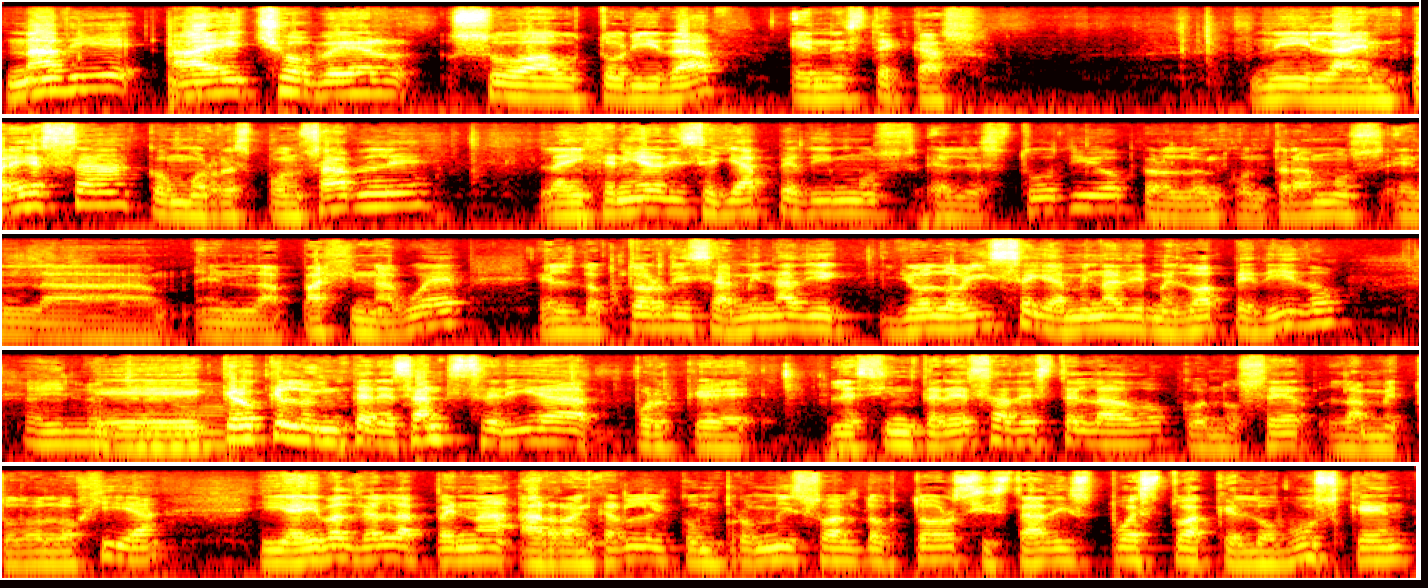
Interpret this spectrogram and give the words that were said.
Nadie ha hecho ver su autoridad en este caso ni la empresa como responsable. La ingeniera dice, ya pedimos el estudio, pero lo encontramos en la, en la página web. El doctor dice, a mí nadie, yo lo hice y a mí nadie me lo ha pedido. Eh, creo que lo interesante sería, porque les interesa de este lado conocer la metodología, y ahí valdría la pena arrancarle el compromiso al doctor si está dispuesto a que lo busquen,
